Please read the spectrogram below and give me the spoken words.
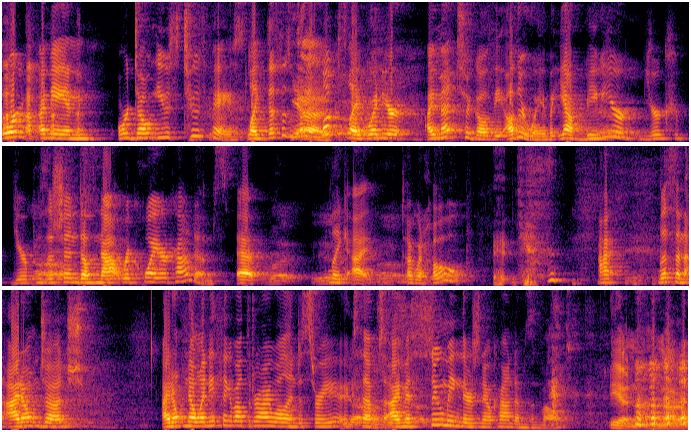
Or I mean, or don't use toothpaste. Like this is Yeah. what it looks like when you're. I meant to go the other way, but yeah, maybe your your your position does not require condoms. Uh, like I, I would hope. I listen. I don't judge. I don't know anything about the drywall industry except was I'm assuming there's no condoms involved. Yeah, no, not at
